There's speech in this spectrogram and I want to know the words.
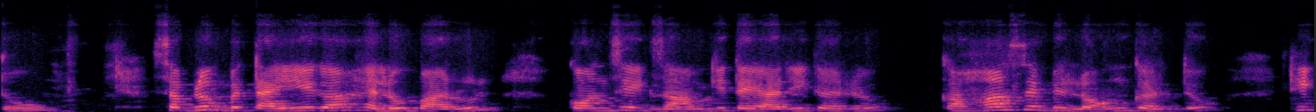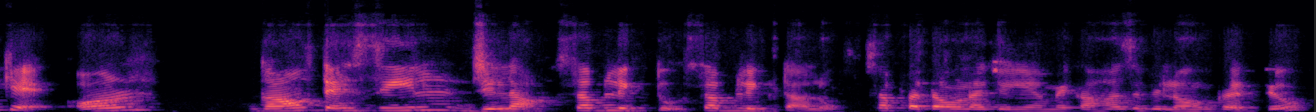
तो सब लोग बताइएगा हेलो पारुल कौन से एग्ज़ाम की तैयारी कर रहे हो, कहाँ से बिलोंग करते हो ठीक है? और गाँव तहसील, जिला, सब लिख दो, सब लिख डालो। सब पता होना चाहिए हमें कहाँ से बिलोंग करते हो।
